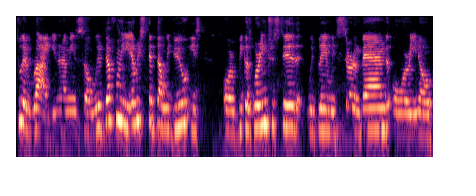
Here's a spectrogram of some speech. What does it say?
do it right. You know what I mean? So we're definitely every step that we do is, or because we're interested, we playing with certain band, or you know,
